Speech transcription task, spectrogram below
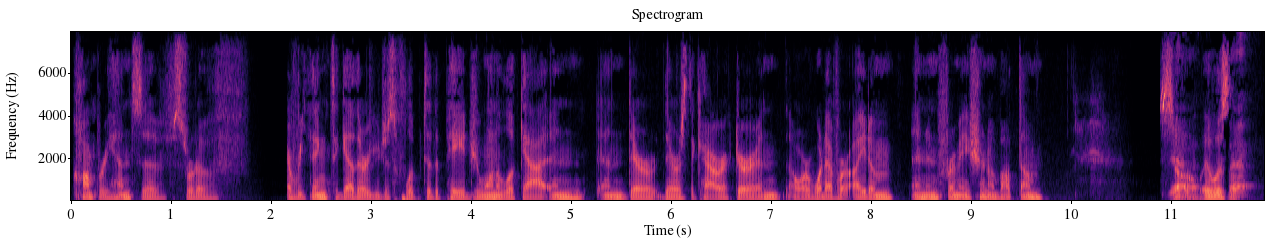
comprehensive sort of everything together. You just flip to the page you want to look at, and and there there's the character and or whatever item and information about them. So yeah, it was. That- a,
